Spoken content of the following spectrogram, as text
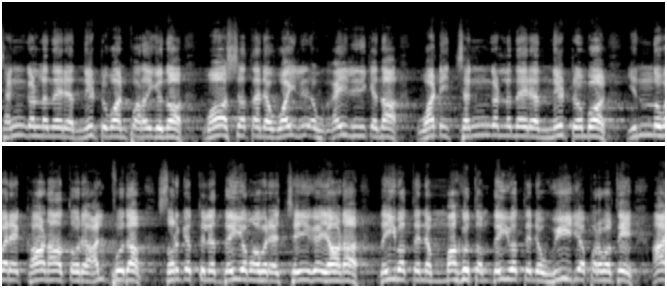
ചെങ്കളിന് നേരെ നീട്ടുവാൻ പറയുന്നു. മോശ തന്റെ കയ്യിലിരിക്കുന്ന വടി ചെങ്കളിന് നേരെ നീട്ടുമ്പോൾ ഇന്ന് വരെ കാണാത്ത ഒരു അത്ഭുതം സ്വർഗത്തിലെ ദൈവം അവരെ ചെയ്യുകയാണ്. ദൈവത്തിന്റെ മഹത്വം ദൈവത്തിന്റെ വീര്യപ്രവൃത്തി ആ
